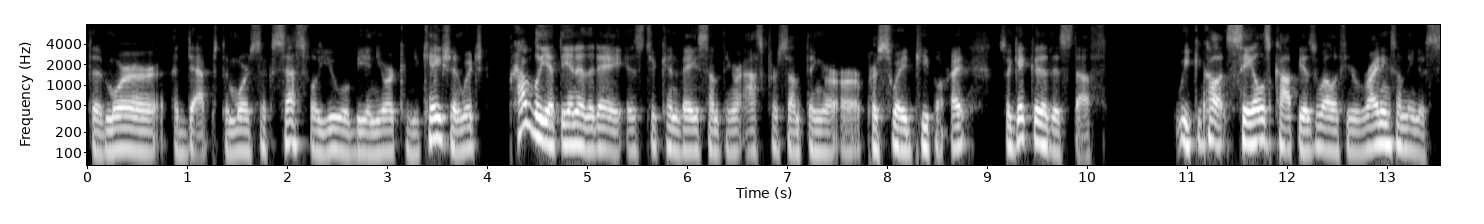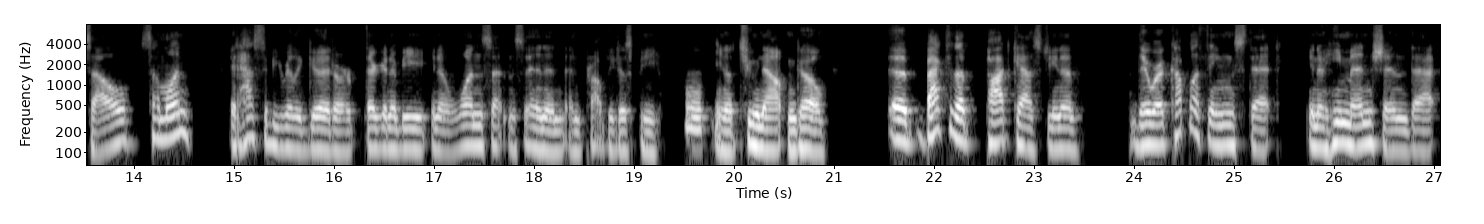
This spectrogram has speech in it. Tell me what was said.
the more adept, the more successful you will be in your communication, which probably at the end of the day is to convey something or ask for something or, or, persuade people, right? So get good at this stuff. We can call it sales copy as well. If you're writing something to sell someone, it has to be really good, or they're going to be, you know, one sentence in and, and probably just be, you know, tune out and go. Uh, back to the podcast, Gina, there were a couple of things that, you know, he mentioned that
